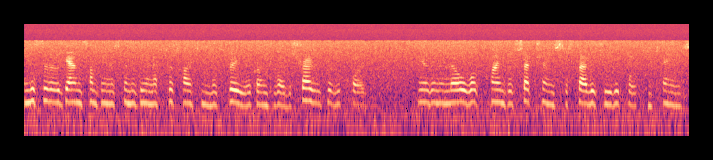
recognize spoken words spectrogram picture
And this is again something that's going to be an exercise number three. You're going to write a strategy report. You're going to know what kinds of sections the strategy report contains.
